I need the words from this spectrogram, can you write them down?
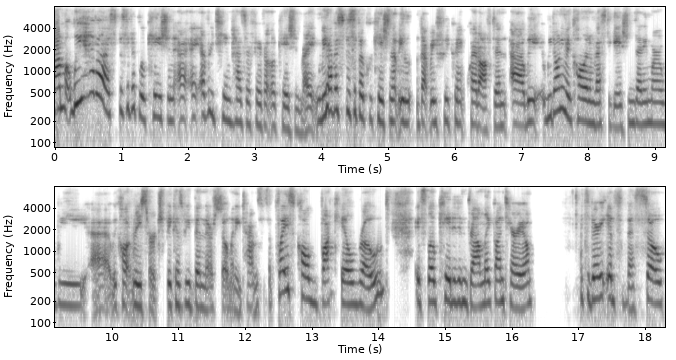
Um, we have a specific location. Every team has their favorite location, right? And we have a specific location that we that we frequent quite often. Uh, we we don't even call it investigations anymore. We uh, we call it research because we've been there so many times. It's a place called Buck Hill Road. It's located in Brown Lake, Ontario it's very infamous. So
